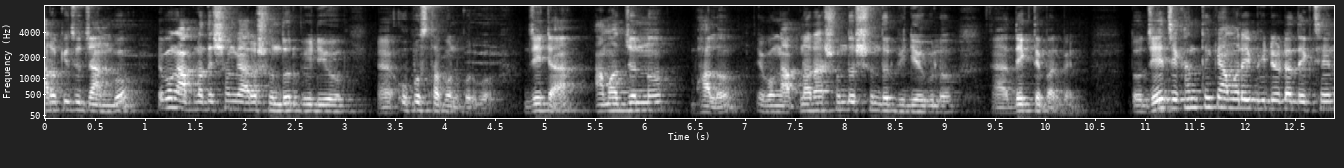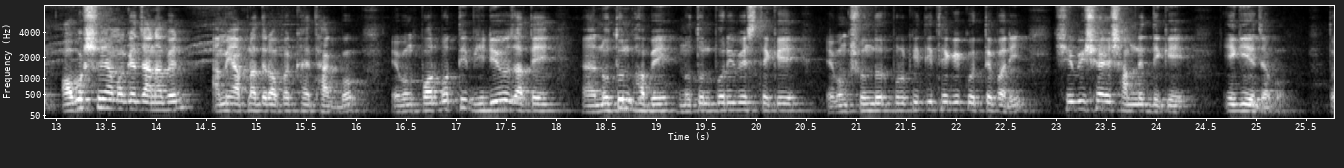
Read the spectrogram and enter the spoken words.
আরও কিছু জানব এবং আপনাদের সঙ্গে আরও সুন্দর ভিডিও উপস্থাপন করব, যেটা আমার জন্য ভালো এবং আপনারা সুন্দর সুন্দর ভিডিওগুলো দেখতে পারবেন। তো যে যেখান থেকে আমার এই ভিডিওটা দেখছেন, অবশ্যই আমাকে জানাবেন, আমি আপনাদের অপেক্ষায় থাকব এবং পরবর্তী ভিডিও যাতে নতুনভাবে, নতুন পরিবেশ থেকে এবং সুন্দর প্রকৃতি থেকে করতে পারি, সে বিষয়ে সামনের দিকে এগিয়ে যাব। তো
